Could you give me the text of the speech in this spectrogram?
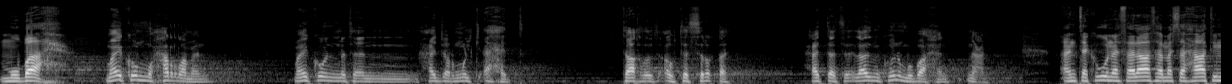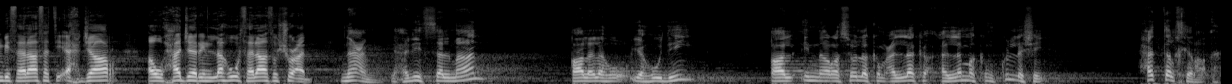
مباح. ما يكون محرما. ما يكون مثلا حجر ملك أحد تاخذه أو تسرقه. حتى لازم يكون مباحا نعم. أن تكون ثلاث مساحات بثلاثة أحجار أو حجر له ثلاث شعب. نعم. لحديث سلمان قال له يهودي قال إن رسولكم علمكم كل شيء حتى الخراءة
